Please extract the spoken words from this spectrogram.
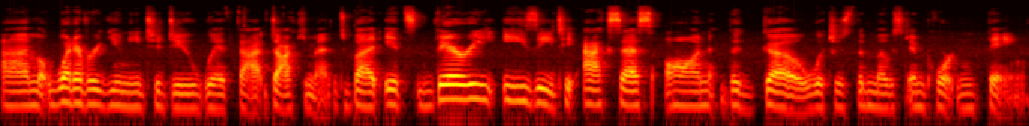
um, whatever you need to do with that document. But it's very easy to access on the go, which is the most important thing.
